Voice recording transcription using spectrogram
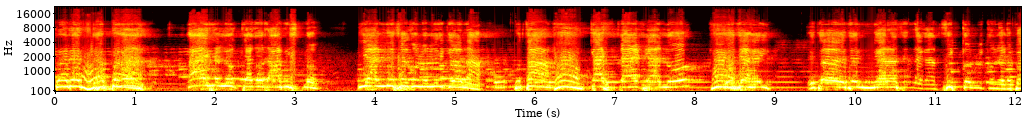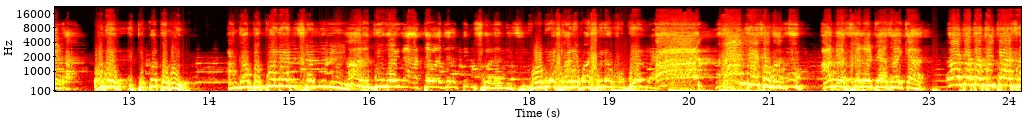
করে যাবা এই লোকটা করে আবিস লোক ইয়ার নিচে কোনো লোক না। কোথা হ্যাঁ। কাজটা লোক হ্যাঁ। ওই এই যে নেরাজের লাগা চিকন মিকন একটা বেড়া হবে একটা কথা কই? আঙ্গা বাপরে সামনে আর দিবই না হাতে বাজে তিনশো টাকা নিছি ওরে সাড়ে পাঁচশো টাকা দিয়ে আমি ছেলেটা যাইকা দাদা ঠিক আছে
